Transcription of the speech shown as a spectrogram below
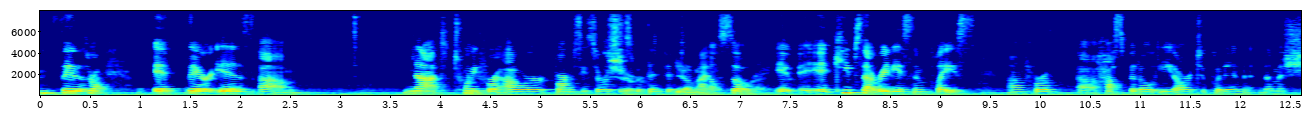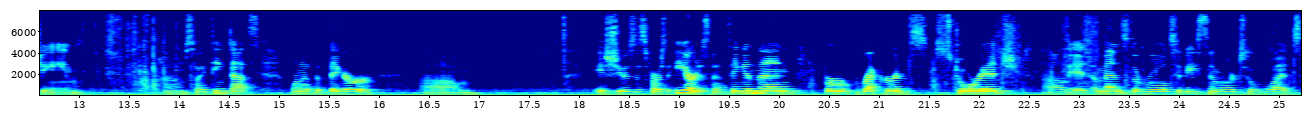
say this wrong if there is um, not 24 hour pharmacy services Sure. within 15 Yeah. miles so Right. it, it keeps that radius in place um, for a, a hospital ER to put in the machine um, so I think that's one of the bigger um, issues as far as ER dispensing. And then for records storage, um, it amends the rule to be similar to what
